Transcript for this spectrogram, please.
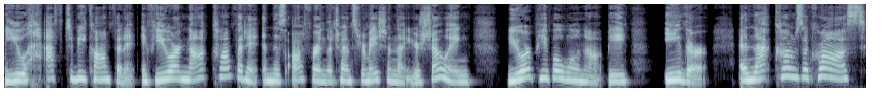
You have to be confident. If you are not confident in this offer and the transformation that you're showing, your people will not be either. And that comes across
